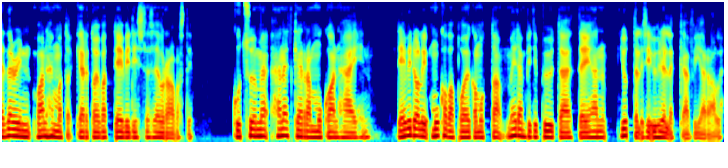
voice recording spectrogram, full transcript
Heatherin vanhemmat kertoivat Davidista seuraavasti. Kutsuimme hänet kerran mukaan häihin. David oli mukava poika, mutta meidän piti pyytää, ettei hän juttelisi yhdellekään vieraalle.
